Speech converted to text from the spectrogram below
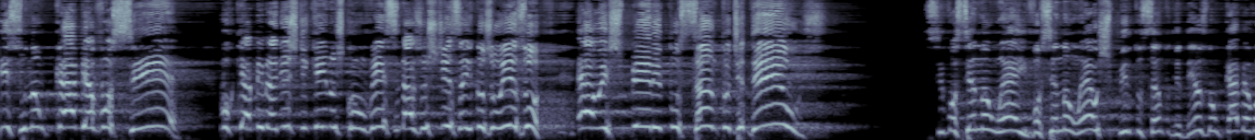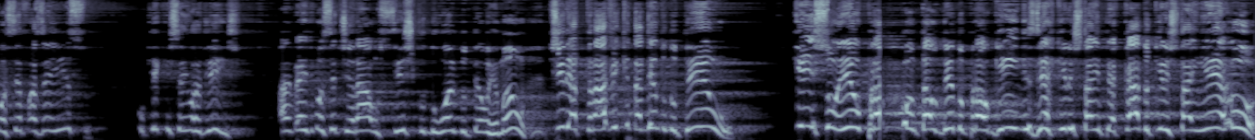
Isso não cabe a você, Porque a Bíblia diz que quem nos convence da justiça e do juízo é o Espírito Santo de Deus. Se você não é e você não é o Espírito Santo de Deus, não cabe a você fazer isso. O que, que o Senhor diz? Ao invés de você tirar o cisco do olho do teu irmão, tire a trave que está dentro do teu. Quem sou eu para apontar o dedo para alguém e dizer que ele está em pecado, que ele está em erro?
